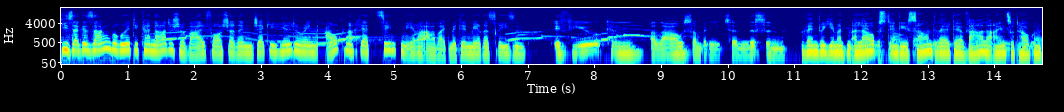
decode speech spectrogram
Dieser Gesang berührt die kanadische Wahlforscherin Jackie Hildering auch nach Jahrzehnten ihrer Arbeit mit den Meeresriesen. If you can allow somebody to listen wenn du jemanden erlaubst, in die Soundwelt der Wale einzutauchen,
